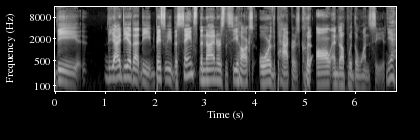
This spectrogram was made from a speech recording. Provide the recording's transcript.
the the idea that the basically the Saints, the Niners, the Seahawks, or the Packers could all end up with the one seed. Yeah,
